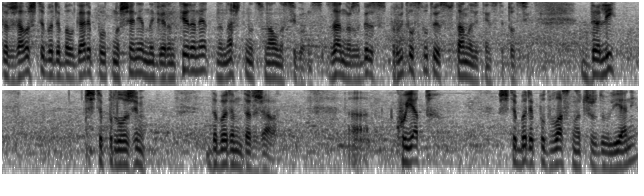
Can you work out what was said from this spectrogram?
държава ще бъде България по отношение на гарантиране на нашата национална сигурност. Заедно, разбира се, с правителството и с останалите институции. Дали ще продължим да бъдем държава, която ще бъде под власт на чуждо влияние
